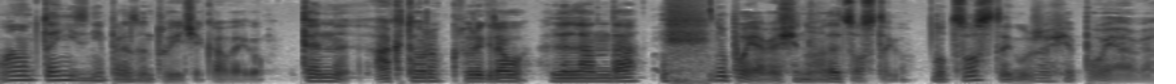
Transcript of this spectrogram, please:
ona tutaj nic nie prezentuje ciekawego ten aktor, który grał Lelanda, no pojawia się, no ale co z tego? No co z tego, że się pojawia?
